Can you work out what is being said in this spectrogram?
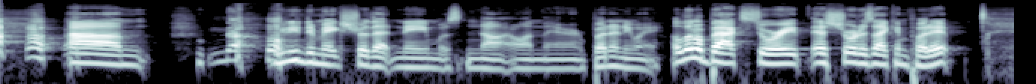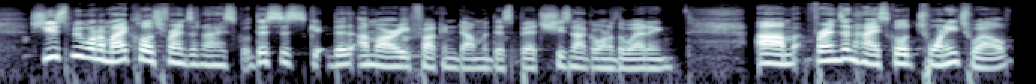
um, No. we need to make sure that name was not on there. But anyway, a little backstory, as short as I can put it. She used to be one of my close friends in high school. This is I'm already fucking done with this bitch. She's not going to the wedding. Um, friends in high school, 2012.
